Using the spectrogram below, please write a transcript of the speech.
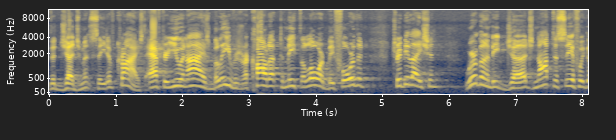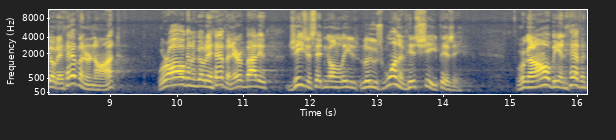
the judgment seat of Christ. After you and I, as believers, are caught up to meet the Lord before the tribulation, we're going to be judged not to see if we go to heaven or not. We're all going to go to heaven. Everybody, Jesus isn't going to lose one of his sheep, is he? We're going to all be in heaven,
